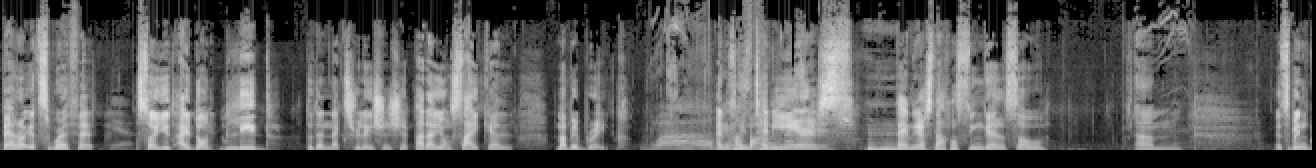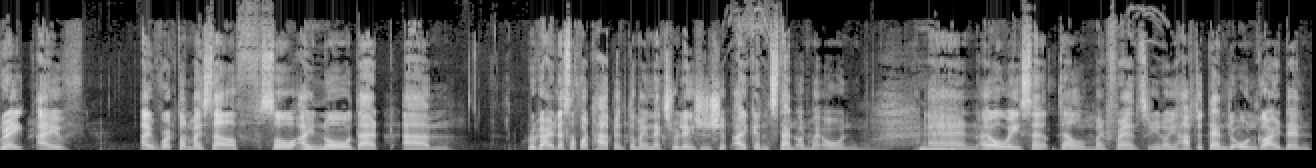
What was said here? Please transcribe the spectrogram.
pero it's worth it. Yeah. So, you, I don't bleed to the next relationship para yung cycle mabe-break. Wow. And it's very been 10 strong years. Mm-hmm. 10 years na akong single. So, um, it's been great. I've, I've worked on myself. So, I Mm-hmm. know that, um, regardless of what happened to my next relationship, I can stand on my own. Mm-hmm. And I always uh, tell my friends, you know, you have to tend your own garden,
